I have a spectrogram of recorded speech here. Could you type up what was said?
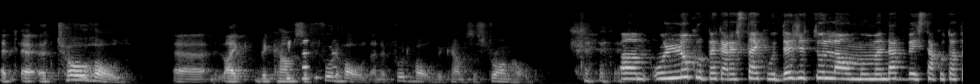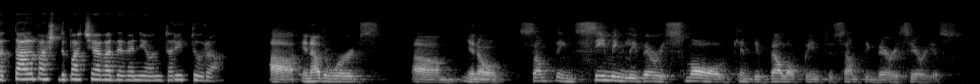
A, a, a toehold, uh, like becomes a foothold, and a foothold becomes a stronghold. um, un lucru pe care stai cu degetul, la un moment dat vei sta cu toată talpa și după aceea va deveni o întăritură. Uh, in other words, um, you know, something seemingly very small can develop into something very serious.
